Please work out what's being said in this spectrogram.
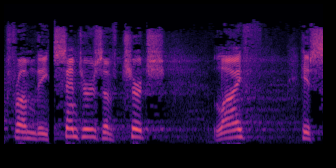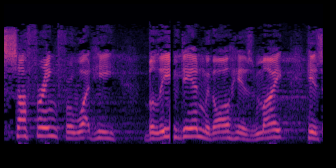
from the centers of church life, his suffering for what he believed in with all his might, his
